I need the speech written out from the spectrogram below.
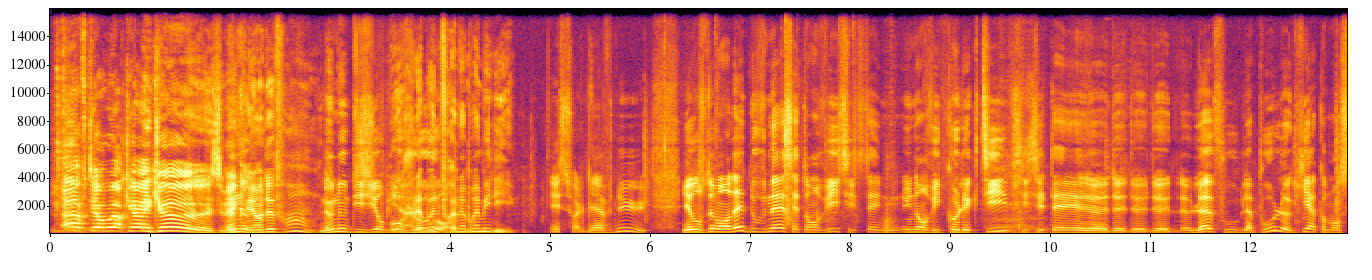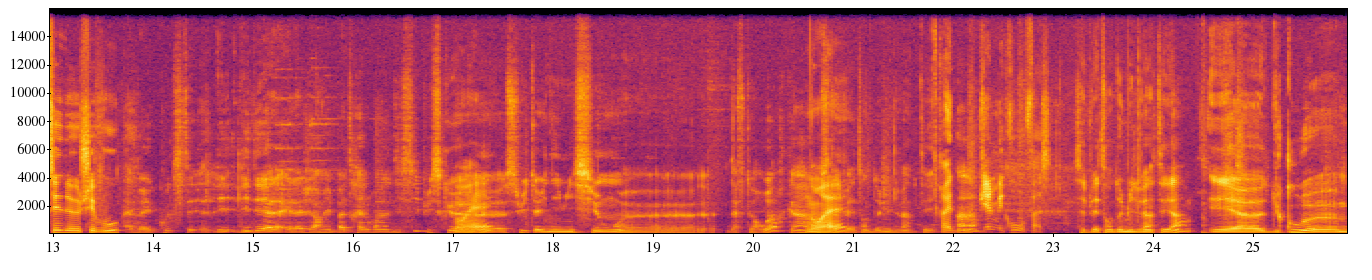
Il est- Afterwork avec eux C'est nous- mécréant de France Nous nous disions Bien la bonne bonjour. fin d'après-midi. Et sois le bienvenu. Et on se demandait d'où venait cette envie, si c'était une, une envie collective, si c'était euh, de, de- de- de l'œuf ou de la poule. Qui a commencé de chez vous? Ah bah écoute, l'idée elle, elle a germé pas très loin d'ici puisque Ouais. euh, suite à une émission euh, d'Afterwork, hein, Ouais. ça devait être en 2021. Arrête, bien le micro en face. Ça devait être en 2021 et euh, du coup euh,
